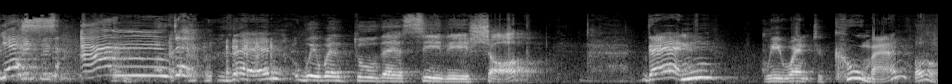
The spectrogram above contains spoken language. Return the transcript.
Yes, and then we went to the CD shop. Then we went to Cool Man. Oh.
